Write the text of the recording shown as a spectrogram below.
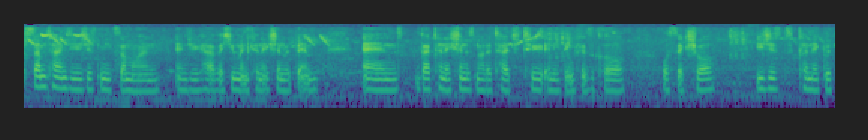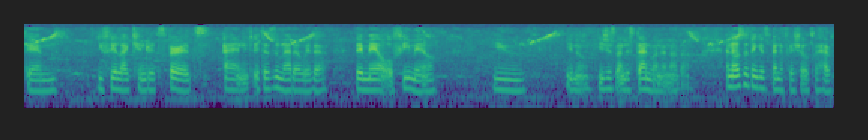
sometimes you just meet someone and you have a human connection with them, and that connection is not attached to anything physical or sexual. You just connect with them, you feel like kindred spirits, and it doesn't matter whether they're male or female. You you know you just understand one another. And i also think it's beneficial to have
